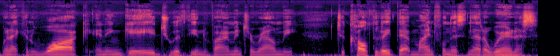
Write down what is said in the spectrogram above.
when I can walk and engage with the environment around me to cultivate that mindfulness and that awareness.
